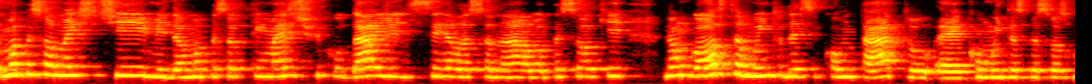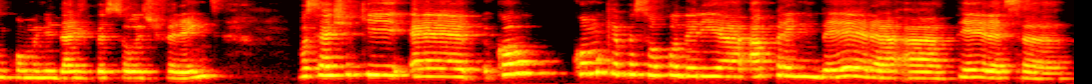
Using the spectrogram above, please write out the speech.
uma pessoa mais tímida, uma pessoa que tem mais dificuldade de se relacionar, uma pessoa que não gosta muito desse contato é, com muitas pessoas, com comunidade de pessoas diferentes, você acha que é, como, como que a pessoa poderia aprender a, a ter essa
